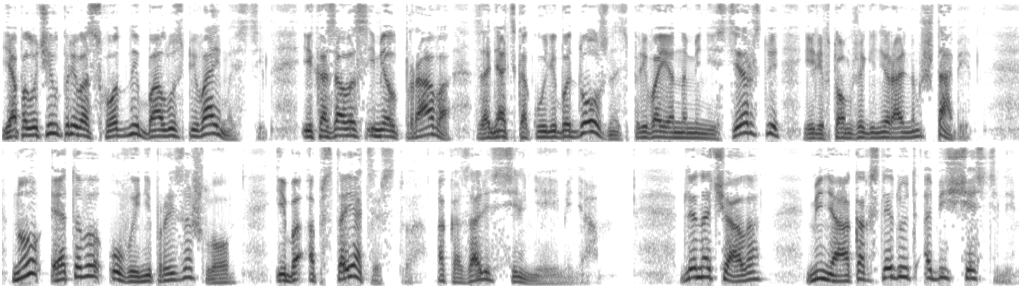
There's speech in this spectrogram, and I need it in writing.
Я получил превосходный балл успеваемости и, казалось, имел право занять какую-либо должность при военном министерстве или в том же генеральном штабе. Но этого, увы, не произошло, ибо обстоятельства оказались сильнее меня. Для начала меня как следует обесчестили.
